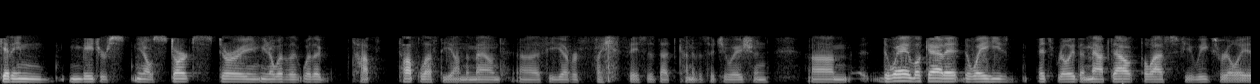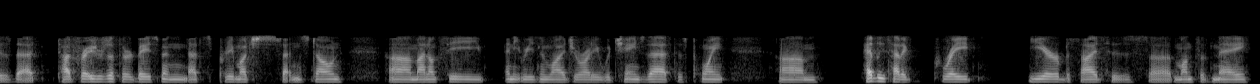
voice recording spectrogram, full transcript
getting major you know starts during you know with a with a top top lefty on the mound uh, if he ever faces that kind of a situation. Um, the way I look at it, the way he's it's really been mapped out the last few weeks really is that Todd Frazier's a third baseman. That's pretty much set in stone. Um, I don't see any reason why Girardi would change that at this point. Um, Headley's had a great year besides his uh, month of May.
